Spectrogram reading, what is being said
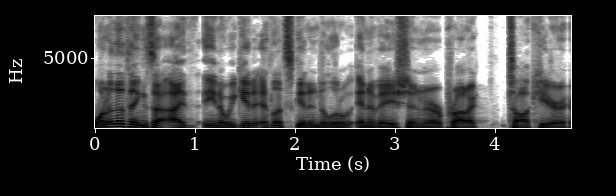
One of the things that I, you know, we get, let's get into a little innovation or product talk here.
